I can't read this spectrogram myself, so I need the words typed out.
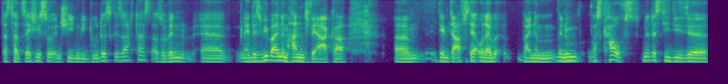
das tatsächlich so entschieden, wie du das gesagt hast. Also wenn, äh, das ist wie bei einem Handwerker. Ähm, dem darfst du ja, oder bei einem, wenn du was kaufst, ne, dass die diese,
